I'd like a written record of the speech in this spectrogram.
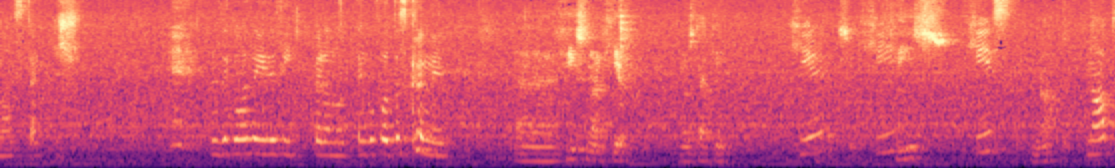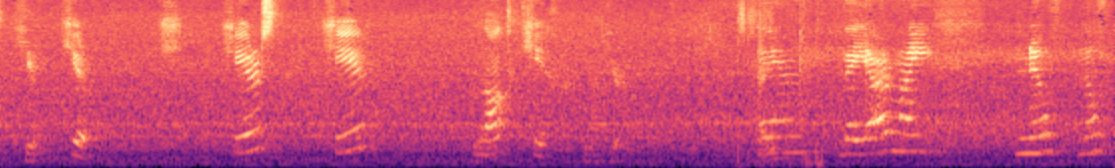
no está aquí. No sé cómo se dice así, pero no tengo fotos con él. Uh, he's not here. No está aquí. Here, he, He's he's not not here. here. Here's here, not here. Not here. And they are my nep- nep-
